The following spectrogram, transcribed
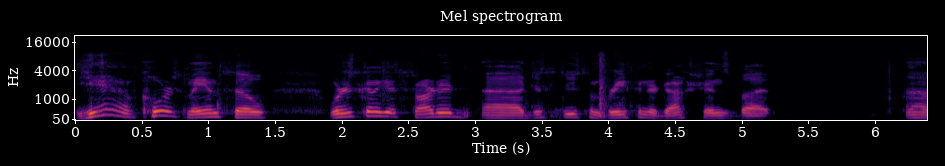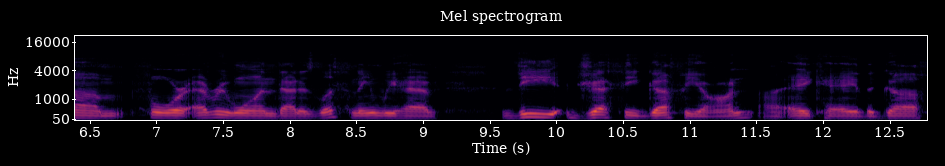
Yeah, of course, man. So we're just gonna get started. Uh, just do some brief introductions, but um, for everyone that is listening, we have the Jesse Guffey on, uh, aka the Guff.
